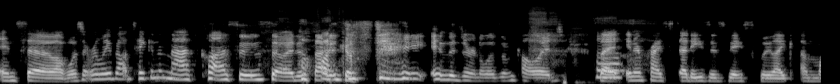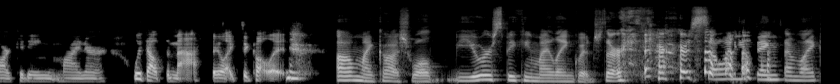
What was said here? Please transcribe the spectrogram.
And so I wasn't really about taking the math classes. So I oh decided oh to stay in the journalism college. But enterprise studies is basically like a marketing minor without the math, they like to call it. Oh my gosh. Well, you are speaking my language. There, there are so many things. I'm like,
